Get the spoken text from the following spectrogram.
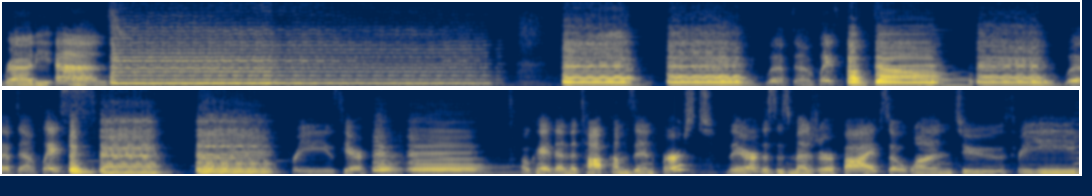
ready and. Freeze here. Okay, then the top comes in first. There, this is measure five. So one, two, three.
